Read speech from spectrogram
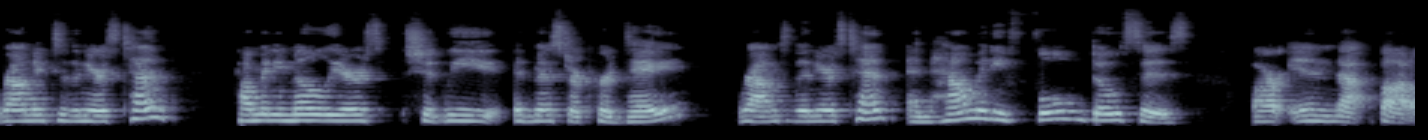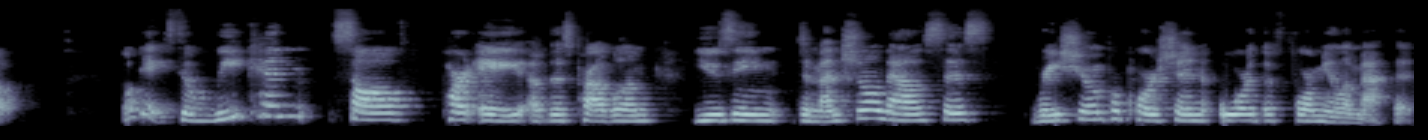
Rounding to the nearest tenth, how many milliliters should we administer per day, round to the nearest tenth, and how many full doses are in that bottle. Okay, so we can solve part A of this problem using dimensional analysis, ratio and proportion, or the formula method.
